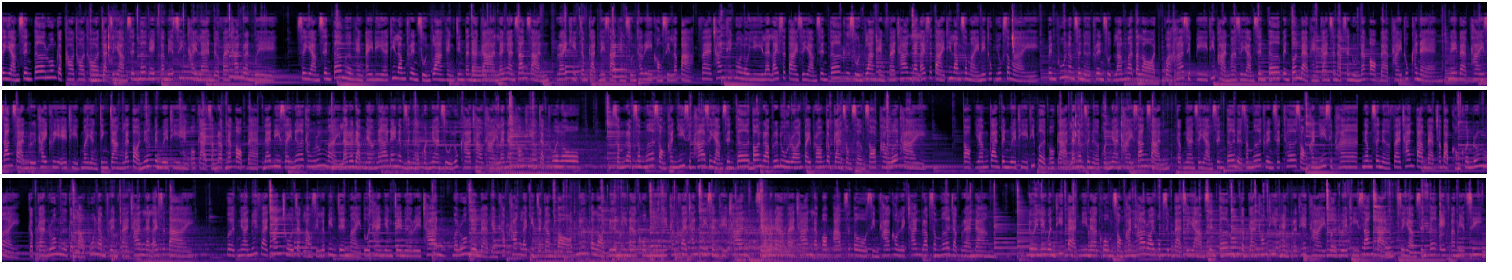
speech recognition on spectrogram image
สยามเซ็นเตอร์ร่วมกับททท จัดสยามเซ็นเตอร์ X Amazing Thailand The Fashion Runway สยามเซ็นเตอร์เมืองแห่งไอเดียที่ล้ำเทรนด์ศูนย์กลางแห่งจินตนาการและงานสร้างสรรค์ ไร้ขีดจำกัดในศาสตร์แห่งสุนทรีของศิลปะ แฟชั่นเทคโนโลยีและไลฟ์สไตล์สยามเซ็นเตอร์คือศูนย์กลางแห่งแฟชั่นและไลฟ์สไตล์ที่ล้ำสมัยในทุกยุคสมัย เป็นผู้นำเสนอเทรนด์สุดล้ำมาตลอดกว่า 50 ปีที่ผ่านมาสยามเซ็นเตอร์เป็นต้นแบบแห่งการสนับสนุนนักออกแบบไทยทุกแขนง ในแบบไทยสร้างสารรค์หรือไทยครีเอทีฟมาอย่างจริงจัง และต่อเนื่องเป็นเวทีแห่งโอกาสสำหรับนักออกแบบ และดีไซเนอร์ทั้งรุ่นใหม่และระดับแนวหน้าได้นำเสนอผลงานสู่ลูกค้าชาวไทยและนักท่องเที่ยวจากทั่วโลก สำหรับซัมเมอร์ 2025 สยามเซ็นเตอร์ต้อนรับฤดูร้อนไปพร้อมกับการส่งเสริมซอฟต์พาวเวอร์ไทย ตอกย้ำการเป็นเวทีที่เปิดโอกาสและนำเสนอผลงานไทยสร้างสรรค์ กับงานสยามเซ็นเตอร์เดอะซัมเมอร์เทรนเซ็ตเตอร์ 2025 นำเสนอแฟชั่นตามแบบฉบับของคนรุ่นใหม่ กับการร่วมมือกับเหล่าผู้นำเทรนด์แฟชั่นและไลฟ์สไตล์ เปิดงานด้วยแฟชั่นโชว์จากเหล่าศิลปินเจนใหม่ตัวแทนยังเจเนเรชันมาร่วมเดินแบบอย่างคับข้างและกิจกรรมต่อเนื่องตลอดเดือนมีนาคมนี้ทั้งแฟชั่นพรีเซนเทชันเสวนาแฟชั่นและป๊อปอัพสโตร์สินค้าคอลเลกชันรับซัมเมอร์จากแบรนด์ดังโดยในวันที่ 8 มีนาคม 2568 สยามเซ็นเตอร์ร่วมกับการท่องเที่ยวแห่งประเทศไทย เปิดเวทีสร้างสรรค์ สยามเซ็นเตอร์ X Amazing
